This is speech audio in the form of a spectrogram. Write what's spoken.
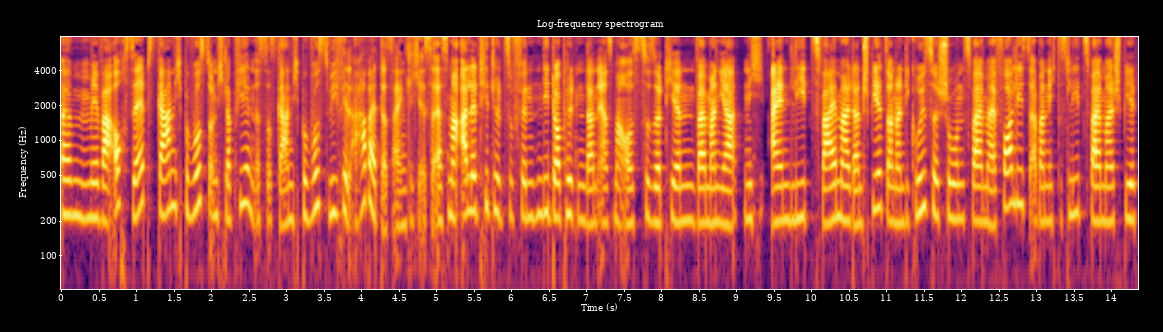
ähm, mir war auch selbst gar nicht bewusst, und ich glaube, vielen ist das gar nicht bewusst, wie viel Arbeit das eigentlich ist. Erstmal alle Titel zu finden, die Doppelten dann erstmal auszusortieren, weil man ja nicht ein Lied zweimal dann spielt, sondern die Grüße schon zweimal vorliest, aber nicht das Lied zweimal spielt.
